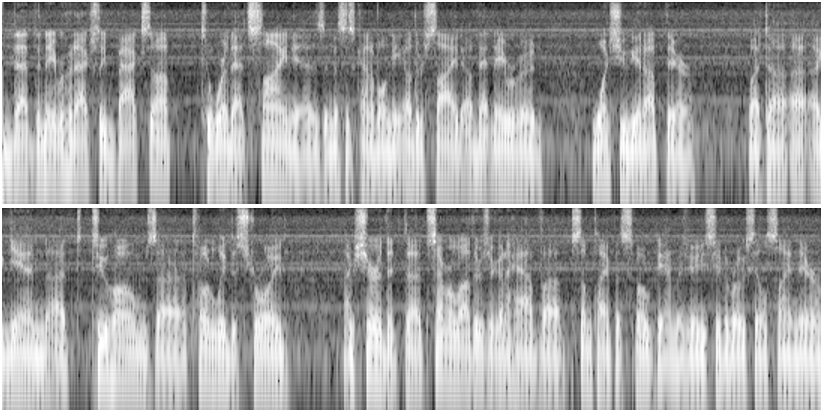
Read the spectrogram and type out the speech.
that the neighborhood actually backs up to where that sign is, and this is kind of on the other side of that neighborhood once you get up there. But uh, uh, again, uh, two homes totally destroyed. I'm sure that several others are going to have some type of smoke damage. You, see the Rose Hill sign there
